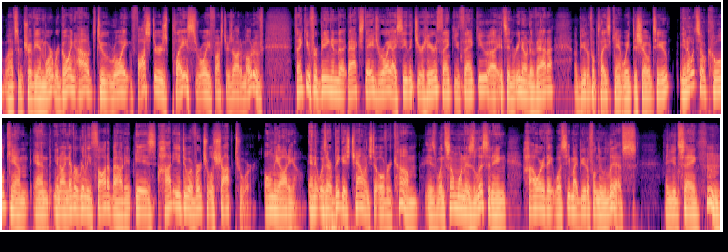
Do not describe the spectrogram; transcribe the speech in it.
We'll have some trivia and more. We're going out to Roy Foster's place, Roy Foster's Automotive Thank you for being in the backstage, Roy. I see that you're here. Thank you. Thank you. Uh, it's in Reno, Nevada, a beautiful place. Can't wait to show it to you. You know what's so cool, Kim? And, you know, I never really thought about it is how do you do a virtual shop tour? Only audio. And it was our biggest challenge to overcome is when someone is listening, how are they? Well, see my beautiful new lifts. And you'd say, hmm,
